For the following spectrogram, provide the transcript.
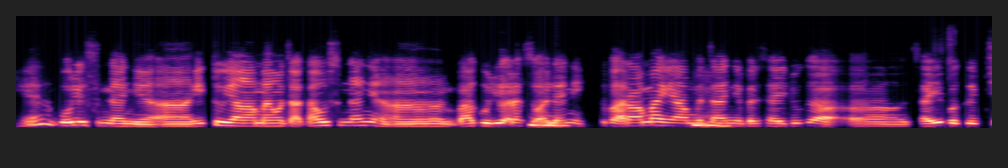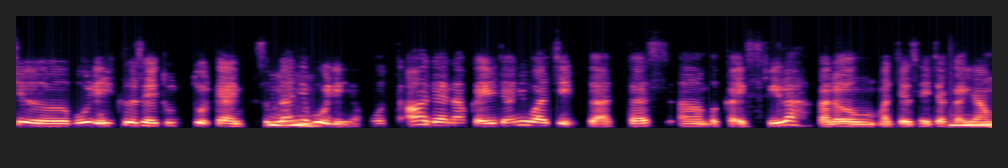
ya boleh sebenarnya uh, itu yang ramai orang tak tahu sebenarnya uh, bagus juga lah soalan ni sebab ramai yang Mhm. bertanya pada saya juga uh, saya bekerja boleh ke saya tuntut kan sebenarnya Mhm. boleh mut'ah dan nafkah idah ni wajib ke atas uh, bekas isteri lah kalau macam saya cakap Mhm. yang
